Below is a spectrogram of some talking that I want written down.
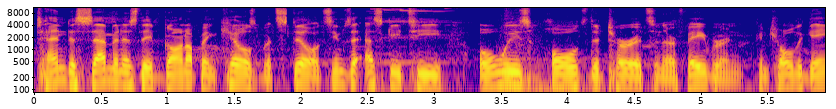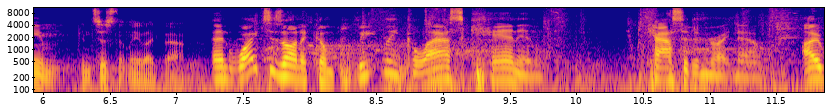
10 to 7 as they've gone up in kills, but still, it seems that SKT always holds the turrets in their favor and control the game consistently like that. And Whites is on a completely glass cannon Kassadin right now. I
